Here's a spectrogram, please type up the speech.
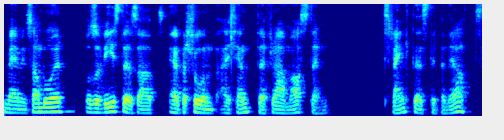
med min samboer, og så viste det seg at en person jeg kjente fra masteren, trengte en stipendiat.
